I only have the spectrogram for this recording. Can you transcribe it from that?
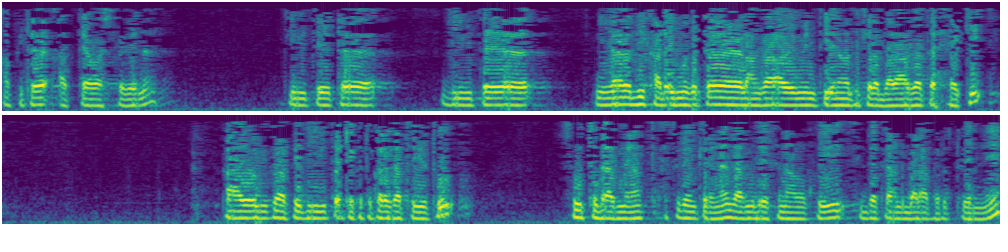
අපිට අත්‍යවශ්‍ය වෙන ජීවිතේට ජීවිතය නිවැරදි කඩයිමකට ළඟා වෙමින් තියෙනවද කියලා බලාගත හැකි ප්‍රායෝගිකව අපේ ජීවිතයට එකතු කරගත යුතු සූත්‍ර ධර්මයක් ඇසුරෙන් කරන ධර්ම දේශනාවකුයි සිද්ධ කරන්න බලාපොරොත්තු වෙන්නේ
